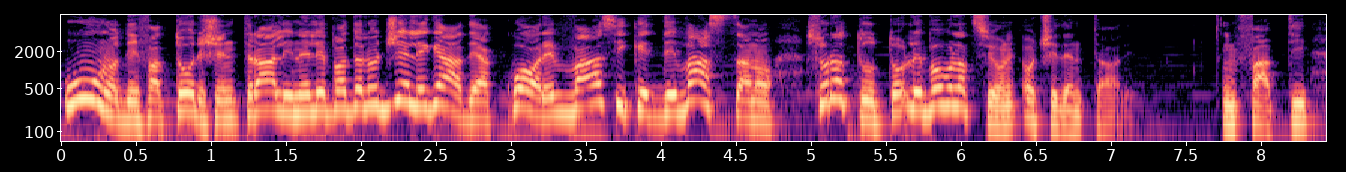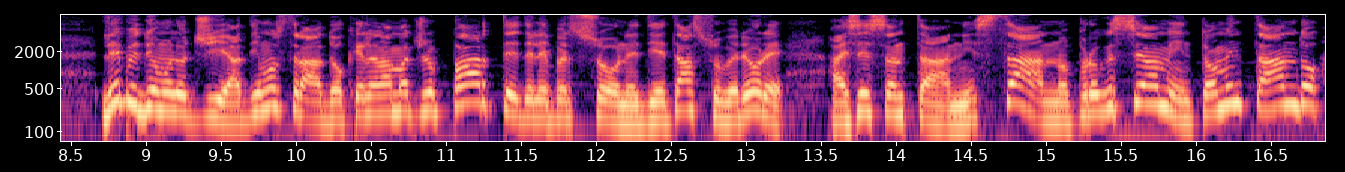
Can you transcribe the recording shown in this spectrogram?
uno dei fattori centrali nelle patologie legate a cuore e vasi che devastano soprattutto le popolazioni occidentali. Infatti, l'epidemiologia ha dimostrato che nella maggior parte delle persone di età superiore ai 60 anni stanno progressivamente aumentando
